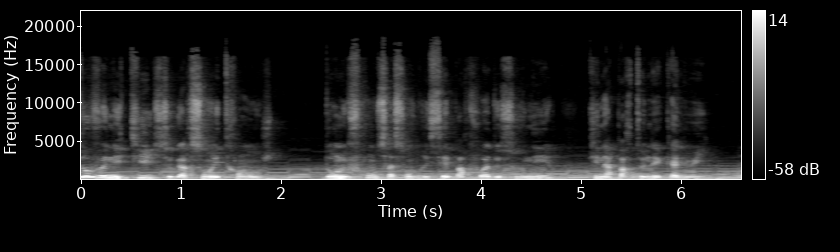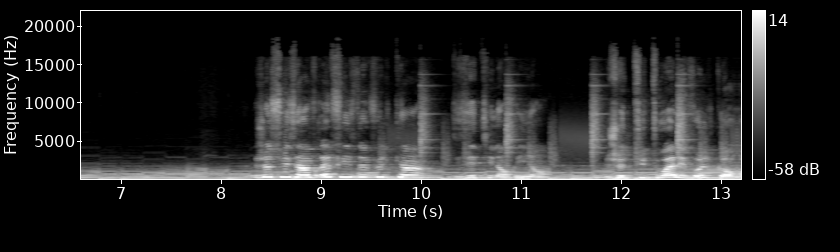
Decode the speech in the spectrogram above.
D'où venait-il ce garçon étrange, dont le front s'assombrissait parfois de souvenirs qui n'appartenaient qu'à lui? Je suis un vrai fils de Vulcain, disait-il en riant. Je tutoie les volcans.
